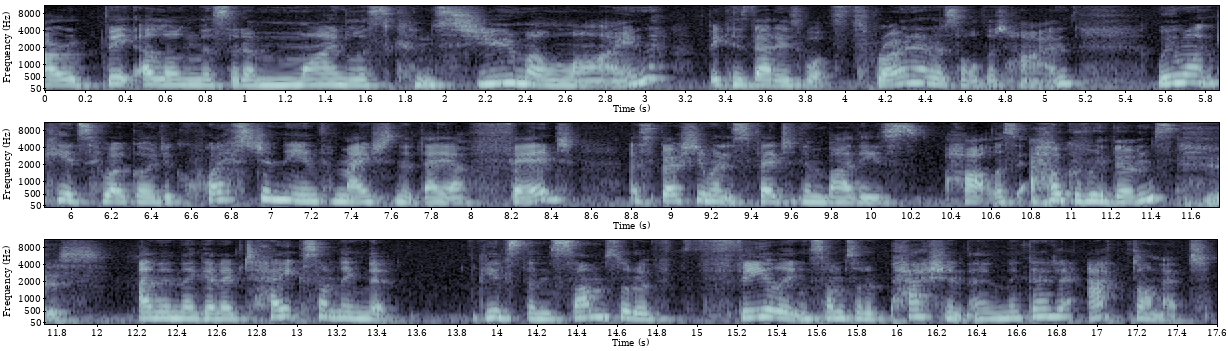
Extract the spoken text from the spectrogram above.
are a bit along the sort of mindless consumer line because that is what's thrown at us all the time. We want kids who are going to question the information that they are fed, especially when it's fed to them by these heartless algorithms. Yes. And then they're going to take something that gives them some sort of feeling, some sort of passion, and they're going to act on it.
